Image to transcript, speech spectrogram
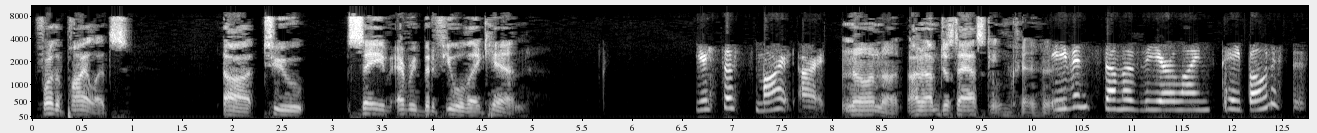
for the pilots uh, to save every bit of fuel they can? You're so smart, Art. No, I'm not. I'm just asking. Even some of the airlines pay bonuses.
